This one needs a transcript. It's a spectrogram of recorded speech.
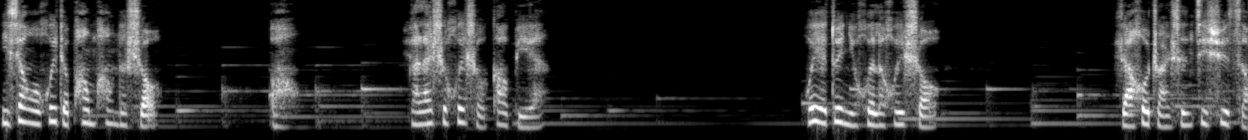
你向我挥着胖胖的手，哦，原来是挥手告别。我也对你挥了挥手，然后转身继续走。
